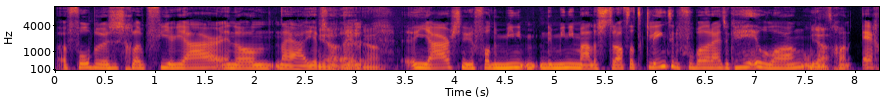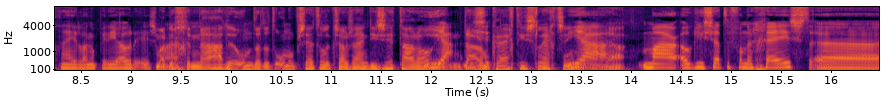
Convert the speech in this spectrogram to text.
volbewust is, geloof ik vier jaar. En dan, nou ja, je hebt Ja, zo'n hele, ja. een jaar is in ieder geval de, mini- de minimale straf. Dat klinkt in de voetballerij natuurlijk heel lang, omdat Ja. het gewoon echt een hele lange periode is. Maar de genade, omdat het onopzettelijk zou zijn, die zit daar al in. Daarom zit- krijgt hij slechts een Ja, jaar. Ja. maar ook Lisette van der Geest, eh,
